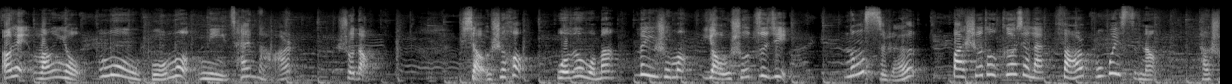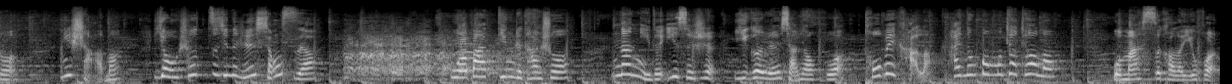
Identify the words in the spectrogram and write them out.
OK，网友木伯伯，你猜哪儿？说道：小时候我问我妈为什么咬舌自尽能死人，把舌头割下来反而不会死呢？她说：你傻吗？咬舌自尽的人想死呀！我爸盯着他说：“那你的意思是一个人想要活，头被砍了还能蹦蹦跳跳喽？”我妈思考了一会儿，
